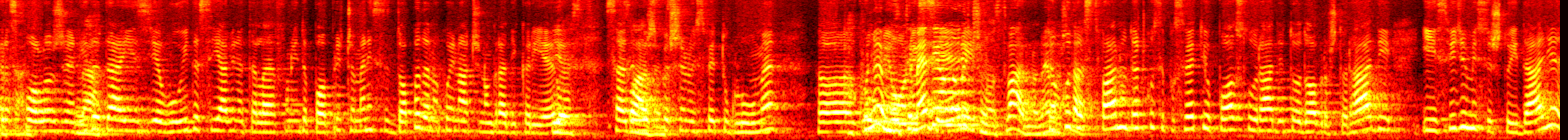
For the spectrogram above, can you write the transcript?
raspoložen da. i da da izjavu, i da se javi na telefon, i da popriča. Meni se dopada na koji način on gradi karijeru. Jeste, Sad je uspešeno i svetu glume. Kako ne, multimedijalna ličnost, stvarno, nema Tako šta. da stvarno dečko se posvetio poslu, radi to dobro što radi i sviđa mi se što i dalje,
